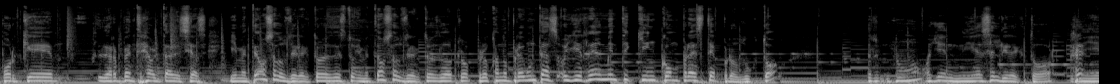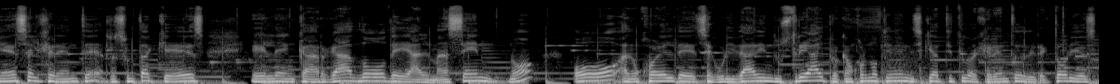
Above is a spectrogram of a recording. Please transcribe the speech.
porque de repente ahorita decías, y metemos a los directores de esto, y metemos a los directores del otro, pero cuando preguntas, oye, ¿realmente quién compra este producto? No, oye, ni es el director, ni es el gerente, resulta que es el encargado de almacén, ¿no? O a lo mejor el de seguridad industrial, pero que a lo mejor no tiene ni siquiera título de gerente o de director y es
